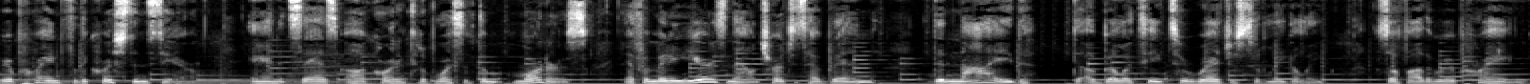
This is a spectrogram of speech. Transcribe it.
We're praying for the Christians there, and it says, uh, according to the voice of the martyrs, that for many years now, churches have been denied the ability to register legally. So, Father, we're praying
